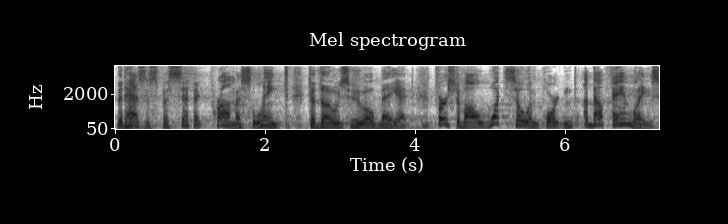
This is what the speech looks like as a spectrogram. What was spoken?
that has a specific promise linked to those who obey it. First of all, what's so important about families?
